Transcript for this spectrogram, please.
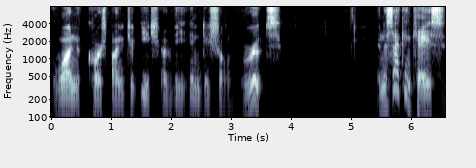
one corresponding to each of the indicial roots. In the second case,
